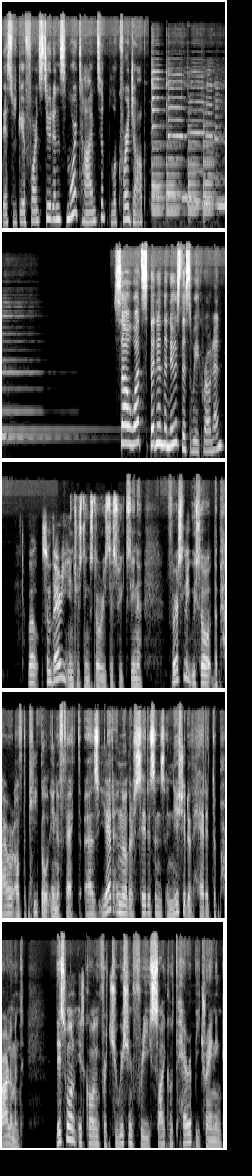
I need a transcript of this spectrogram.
This would give foreign students more time to look for a job. So, what's been in the news this week, Ronan? Well, some very interesting stories this week, Zena. Firstly, we saw the power of the people in effect as yet another citizens' initiative headed to Parliament. This one is calling for tuition free psychotherapy training,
